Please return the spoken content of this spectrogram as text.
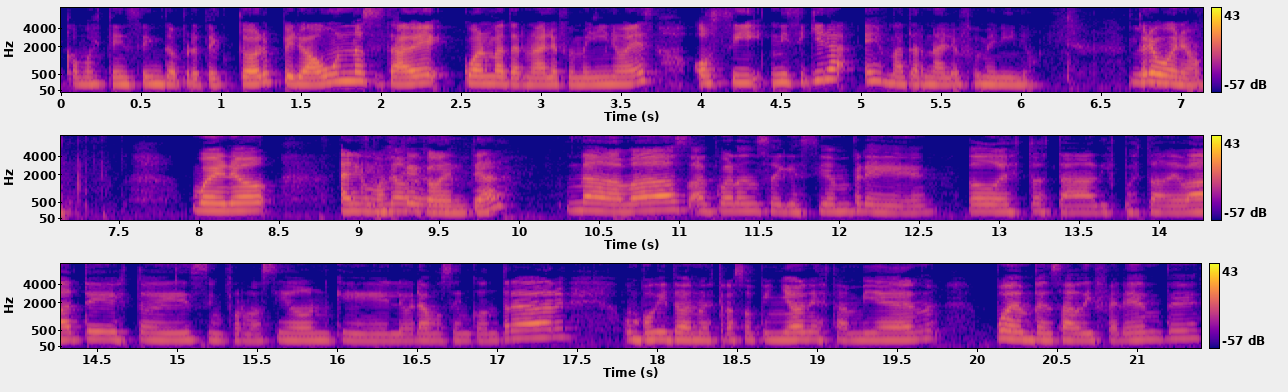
como este instinto protector, pero aún no se sabe cuán maternal o femenino es, o si ni siquiera es maternal o femenino. Pero bueno. Bueno. ¿Algo más que comentar? Nada más, acuérdense que siempre todo esto está dispuesto a debate, esto es información que logramos encontrar, un poquito de nuestras opiniones también, pueden pensar diferente.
